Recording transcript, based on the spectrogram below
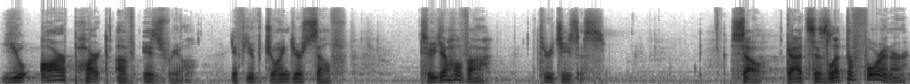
You are part of Israel if you've joined yourself to Jehovah through Jesus. So, God says, let the foreigner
